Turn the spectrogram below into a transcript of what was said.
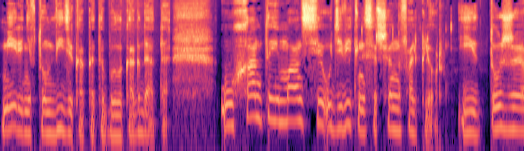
мере, не в том виде, как это было когда-то. У Ханта и Манси удивительный совершенно фольклор. И тоже,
